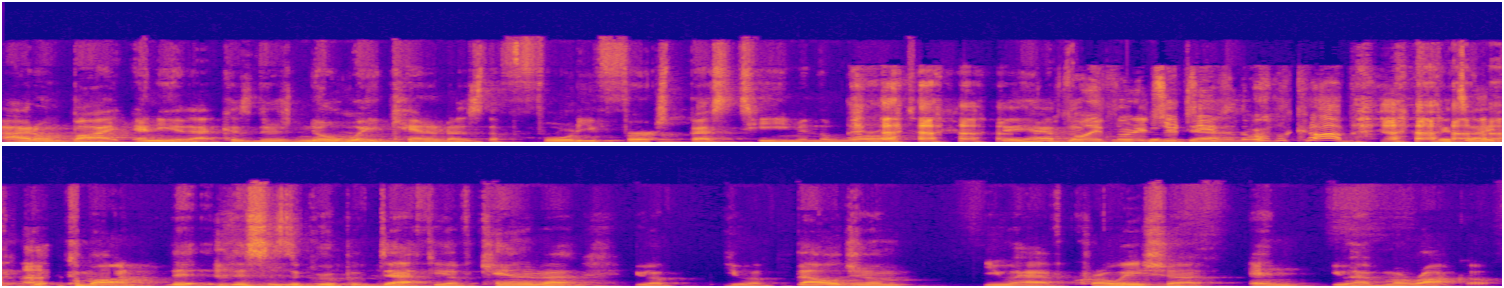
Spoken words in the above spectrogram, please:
I don't buy any of that because there's no way Canada is the 41st best team in the world. They have the only 32 teams in the World Cup. it's like, come on, this is a group of death. You have Canada, you have you have Belgium, you have Croatia, and you have Morocco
